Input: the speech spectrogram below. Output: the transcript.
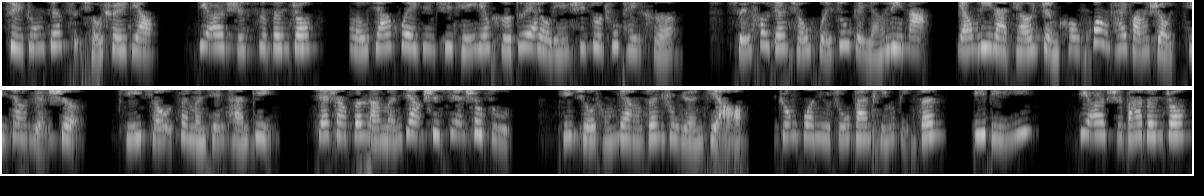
最终将此球吹掉。第二十四分钟。娄佳慧禁区前沿和队友连续做出配合，随后将球回租给杨丽娜。杨丽娜调整后晃开防守，即将远射，皮球在门前弹地，加上芬兰门将视线受阻，皮球同样钻入远角。中国女足扳平比分，一比一。第二十八分钟，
